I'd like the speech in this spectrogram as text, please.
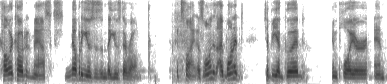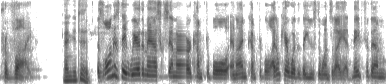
color coded masks. Nobody uses them. They use their own. It's fine as long as I wanted to be a good employer and provide. and you did. As long as they wear the masks and are comfortable and I'm comfortable, I don't care whether they use the ones that I had made for them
